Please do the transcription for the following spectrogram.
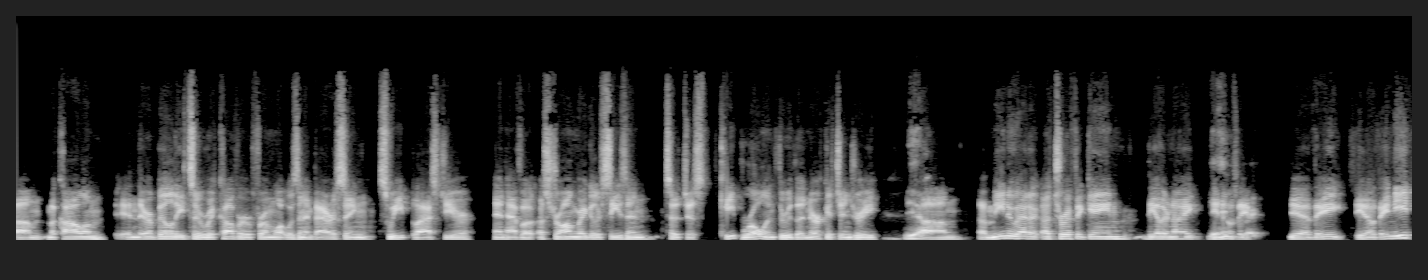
Um, McCollum and their ability to recover from what was an embarrassing sweep last year and have a, a, strong regular season to just keep rolling through the Nurkic injury. Yeah. Um, Aminu had a, a, terrific game the other night. You yeah, know, they, great. yeah, they, you know, they need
